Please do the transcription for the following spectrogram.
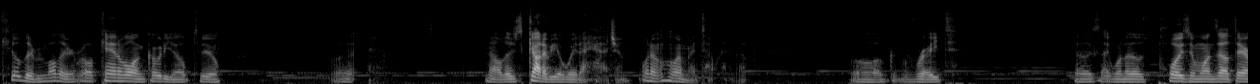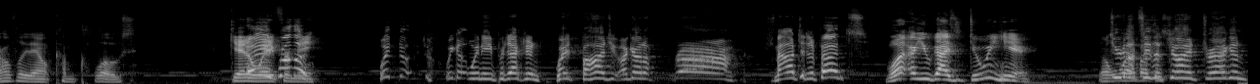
kill their mother. Well, Cannibal and Cody helped too. But... No, there's got to be a way to hatch them. What am, what am I talking about? Oh, great. It looks like one of those poison ones out there. Hopefully they don't come close. Get hey, away brother! from me. Wait, no, we got. We need protection. Wait, behind you! I got a. Mounted defense. What are you guys doing here? Don't Do you not see the giant dragon?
